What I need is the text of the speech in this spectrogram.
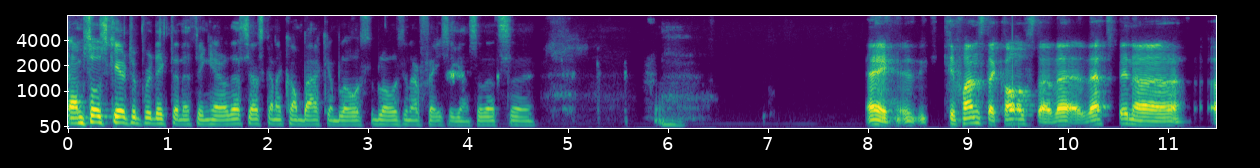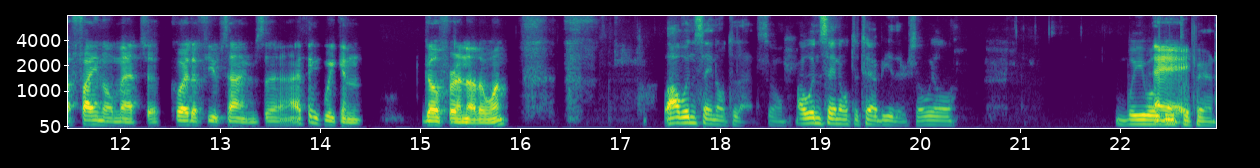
I'm so scared to predict anything here. That's just gonna come back and blow us blow us in our face again. So that's. Uh... Hey, Kristianstad Karlstad. That that's been a a final match quite a few times. Uh, I think we can go for another one. Well, I wouldn't say no to that. So I wouldn't say no to Täby either. So we'll we will hey. be prepared.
